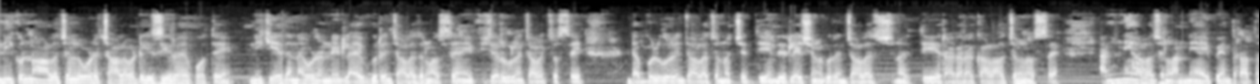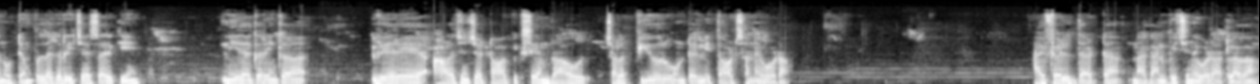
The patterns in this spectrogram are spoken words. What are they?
నీకున్న ఆలోచనలు కూడా చాలా వాటికి జీరో అయిపోతాయి. నీకు ఏదన్నా కూడా నీ లైఫ్ గురించి ఆలోచనలు వస్తాయి నీ ఫ్యూచర్ గురించి ఆలోచన వస్తాయి డబ్బుల గురించి ఆలోచన వచ్చేది రిలేషన్ల గురించి ఆలోచన వచ్చేది రకరకాల ఆలోచనలు వస్తాయి. అన్ని ఆలోచనలు అన్నీ అయిపోయిన తర్వాత నువ్వు టెంపుల్ దగ్గర రీచ్ అయ్యేసరికి నీ దగ్గర ఇంకా వేరే ఆలోచించే టాపిక్స్ ఏం రావు. చాలా ప్యూర్ ఉంటాయి నీ థాట్స్ అనేవి కూడా. ఐ ఫెల్ట్ దట్ నాకు అనిపించింది కూడా అట్లాగా.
